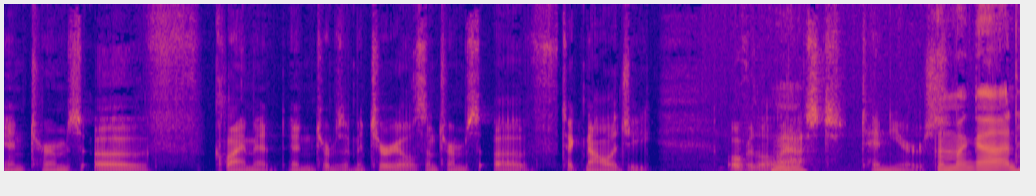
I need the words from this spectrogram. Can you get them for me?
in terms of climate, in terms of materials, in terms of technology over the hmm. last 10 years? Oh my God.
